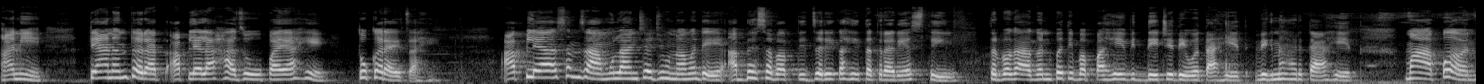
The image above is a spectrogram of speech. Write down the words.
आणि त्यानंतर आत- आपल्याला हा जो उपाय आहे तो करायचा आहे. आपल्या समजा मुलांच्या जीवनामध्ये अभ्यासाबाबतीत जरी काही तक्रारी असतील तर बघा गणपती बाप्पा हे विद्येचे देवत आहेत विघ्नहर्ता आहेत. मग आपण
